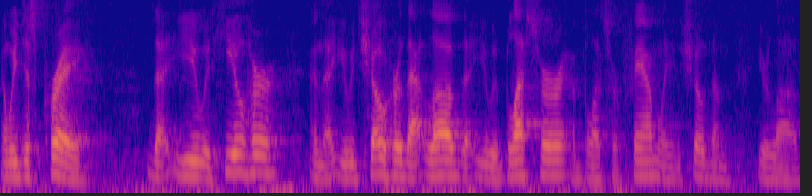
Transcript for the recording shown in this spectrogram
And we just pray that you would heal her and that you would show her that love, that you would bless her and bless her family and show them your love.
